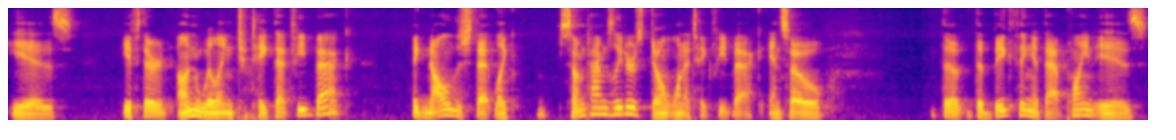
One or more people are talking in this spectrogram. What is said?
is if they're unwilling to take that feedback, acknowledge that like sometimes leaders don't want to take feedback. And so the the big thing at that point is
